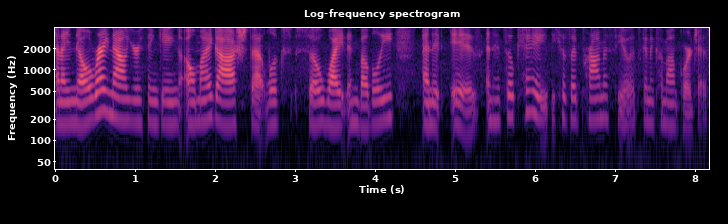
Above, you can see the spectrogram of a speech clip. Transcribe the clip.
and I know right now you're thinking, oh my gosh, that looks so white and bubbly, and it is. And it's okay because I promise you it's going to come out gorgeous.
